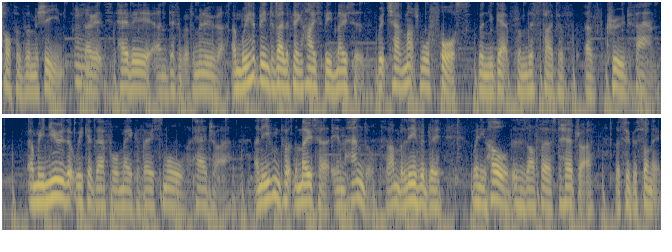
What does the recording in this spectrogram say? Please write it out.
top of the machine. Mm. So it's heavy and difficult to maneuver. And we have been developing high speed motors, which have much more force than you get from this type of, of crude fan. And we knew that we could therefore make a very small hairdryer and even put the motor in the handle. So, unbelievably, when you hold, this is our first hairdryer, the Supersonic,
